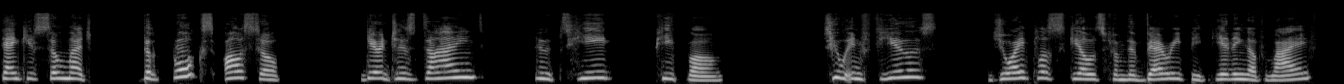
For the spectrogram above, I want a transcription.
Thank you so much. The books also they're designed to teach people to infuse joyful skills from the very beginning of life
